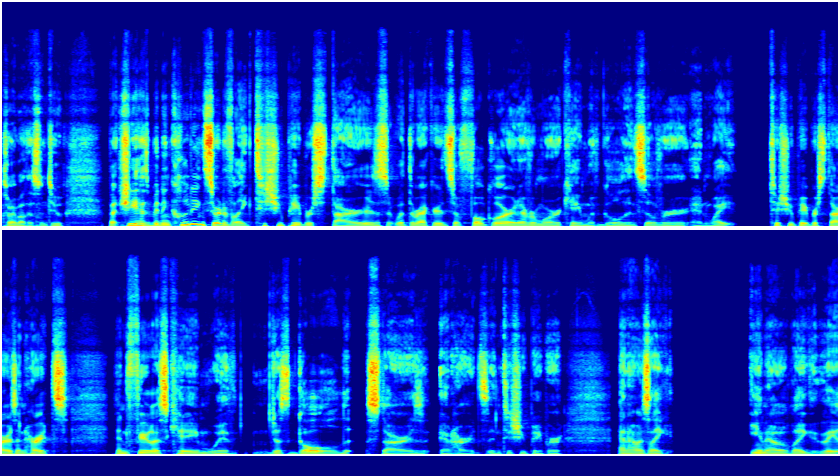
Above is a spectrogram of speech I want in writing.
So I bought this one too. But she has been including sort of like tissue paper stars with the record. So Folklore and Evermore came with gold and silver and white tissue paper stars and hearts. And Fearless came with just gold stars and hearts and tissue paper. And I was like, you know, like they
